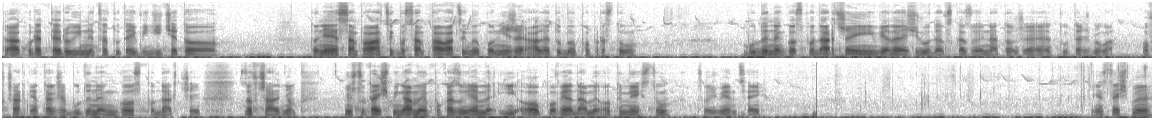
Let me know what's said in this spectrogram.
To akurat te ruiny, co tutaj widzicie, to, to nie jest sam pałacyk, bo sam pałacyk był poniżej, ale tu był po prostu budynek gospodarczy i wiele źródeł wskazuje na to, że tu też była owczarnia. Także budynek gospodarczy z owczarnią. Już tutaj śmigamy, pokazujemy i opowiadamy o tym miejscu coś więcej. Jesteśmy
